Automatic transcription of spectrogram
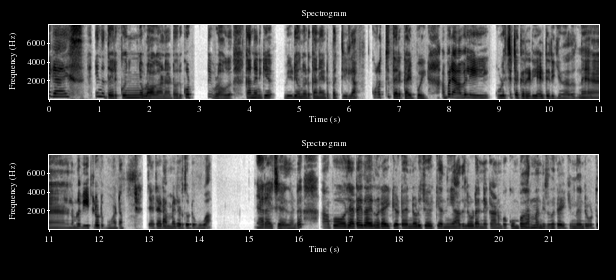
ഹായ് ഗായ്സ് ഇന്നത്തെ ഒരു കുഞ്ഞു വ്ളോഗാണ് കേട്ടോ. ഒരു കുട്ടി വ്ളോഗ് കാരണം എനിക്ക് വീഡിയോ ഒന്നും എടുക്കാനായിട്ട് പറ്റിയില്ല. കുറച്ച് തിരക്കായിപ്പോയി അപ്പോൾ രാവിലെ ഈ കുളിച്ചിട്ടൊക്കെ റെഡി ആയിട്ടിരിക്കുന്നത് നമ്മുടെ വീട്ടിലോട്ട് പോവാം കേട്ടോ. ചേട്ടയുടെ അമ്മയുടെ അടുത്തോട്ട് പോവാം. ഞായറാഴ്ച ആയതുകൊണ്ട്. അപ്പോൾ ചേട്ടാ ഇതായിരുന്നു കഴിക്കട്ടോ. എന്നോട് ചോദിക്കുക നീ അതിലൂടെ എന്നെ കാണുമ്പോൾ കുംഭകർണൻ ഇരുന്ന് കഴിക്കുന്നതിന്റെ കൂട്ട്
